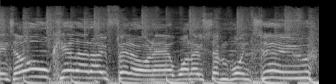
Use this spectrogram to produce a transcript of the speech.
Listening to oh, All Killer No Filler on Air 107.2.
